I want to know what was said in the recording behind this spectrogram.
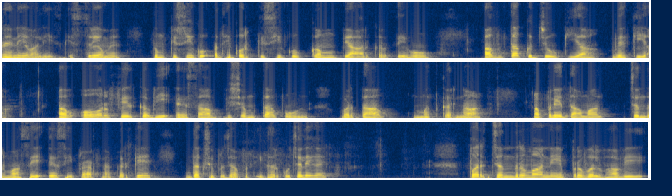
रहने वाली स्त्रियों में तुम किसी को अधिक और किसी को कम प्यार करते हो। अब तक जो किया वह किया। अब और फिर कभी ऐसा विषमतापूर्ण बर्ताव मत करना। अपने दामाद चंद्रमा से ऐसी प्रार्थना करके दक्ष प्रजापति घर को चले गए। पर चंद्रमा ने प्रबल भावी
